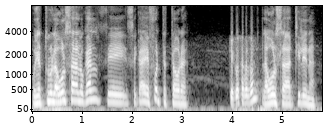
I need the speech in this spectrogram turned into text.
Oye Arturo, la bolsa local se, se cae fuerte hasta ahora. ¿Qué cosa, perdón? La bolsa chilena.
